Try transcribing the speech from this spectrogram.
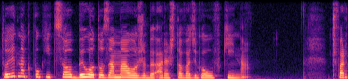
to jednak póki co było to za mało, żeby aresztować Gołówkina. 4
